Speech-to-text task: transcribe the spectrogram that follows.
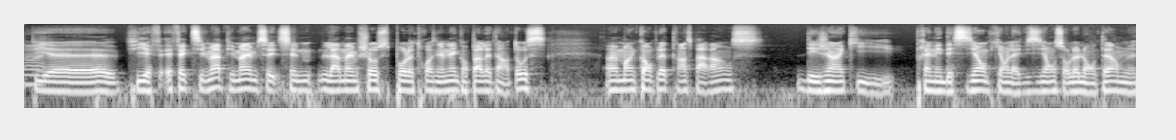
Ouais. Puis, euh, puis eff- effectivement, puis même, c'est, c'est la même chose pour le troisième lien qu'on parlait tantôt. C'est un manque complet de transparence des gens qui prennent les décisions puis qui ont la vision sur le long terme. Là.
